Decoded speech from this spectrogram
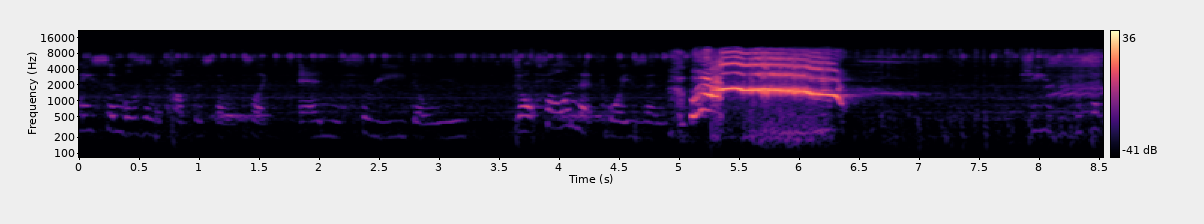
funny symbols in the compass though. It's like N3W. Don't fall in that poison. Jeez, you just like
